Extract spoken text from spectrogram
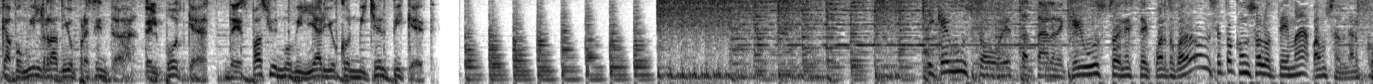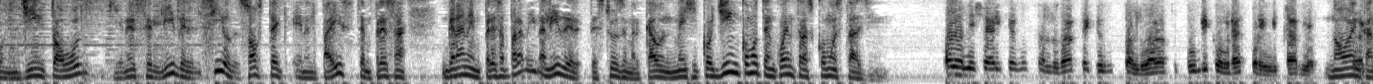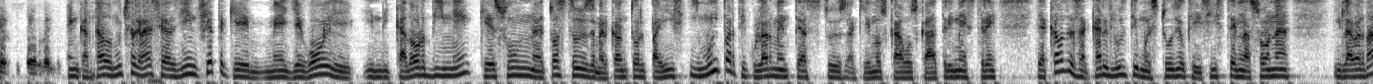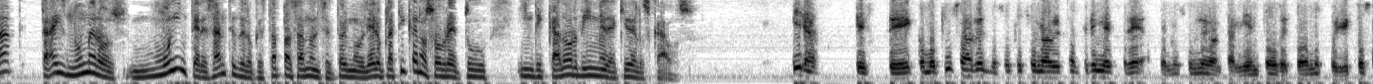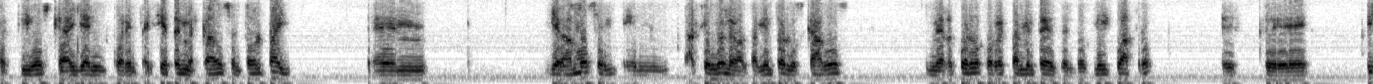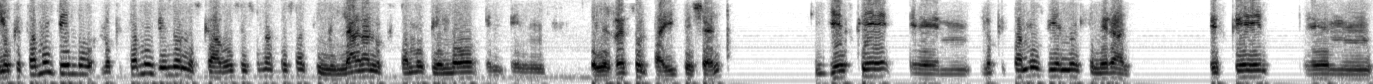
Cabo Mil Radio presenta el podcast de Espacio Inmobiliario con Michelle Piquet. Y qué gusto esta tarde, qué gusto en este cuarto cuadro donde se toca un solo tema. Vamos a hablar con Jim Towell, quien es el líder, el CEO de Softec en el país, esta empresa, gran empresa, para mí la líder de estudios de mercado en México. Jim, ¿cómo te encuentras? ¿Cómo estás, Jim? Hola Michelle, qué gusto saludarte, qué gusto saludar a tu público, gracias por invitarme. No, encan encantado, muchas gracias Jim. Fíjate que me llegó el indicador DIME, que es un, eh, tú haces estudios de mercado en todo el país y muy particularmente haces estudios aquí en Los Cabos cada trimestre y acabas de sacar el último estudio que hiciste en la zona y la verdad traes números muy interesantes de lo que está pasando en el sector inmobiliario. Platícanos sobre tu indicador DIME de aquí de Los Cabos. Mira, este, como tú sabes, nosotros una vez al trimestre hacemos un levantamiento de todos los proyectos activos que hay en 47 mercados en todo el país. llevamos en, haciendo el levantamiento de los cabos, me recuerdo correctamente desde el 2004. Este, y lo que estamos viendo, lo que estamos viendo en los cabos es una cosa similar a lo que estamos viendo en, en, en el resto del país, Michelle y es que em, lo que estamos viendo en general es que em,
